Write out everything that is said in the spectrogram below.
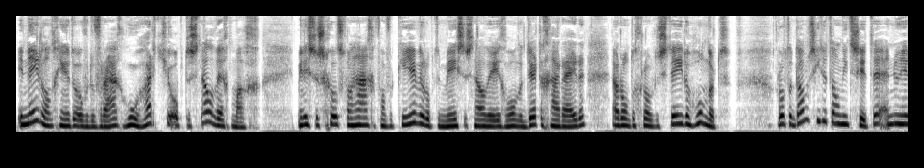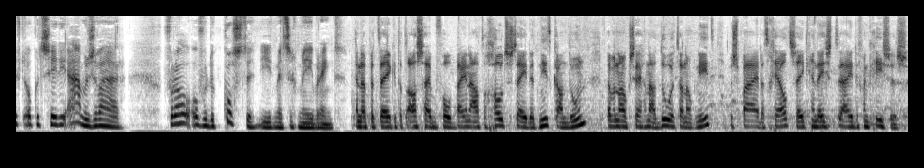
In Nederland ging het over de vraag hoe hard je op de snelweg mag. Minister Schultz van Hagen van Verkeer wil op de meeste snelwegen 130 gaan rijden... en rond de grote steden 100. Rotterdam ziet het al niet zitten en nu heeft ook het CDA bezwaar. Vooral over de kosten die het met zich meebrengt. En dat betekent dat als zij bijvoorbeeld bij een aantal grote steden het niet kan doen... dat we dan ook zeggen, nou doe het dan ook niet. Bespaar je dat geld, zeker in deze tijden van crisis.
